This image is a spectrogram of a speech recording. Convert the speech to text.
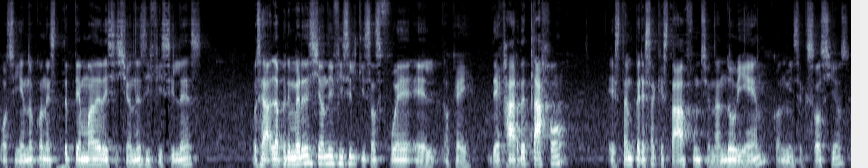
o, siguiendo con este tema de decisiones difíciles, o sea, la primera decisión difícil quizás fue el, ok, dejar de tajo esta empresa que estaba funcionando bien con mis ex socios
